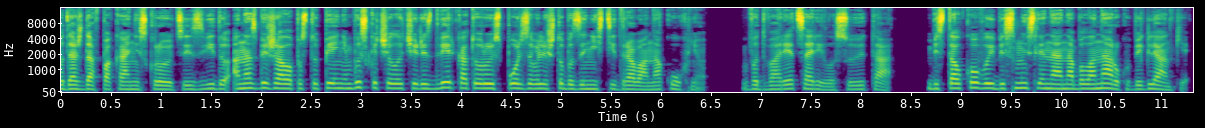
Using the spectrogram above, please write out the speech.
Подождав, пока они скроются из виду, она сбежала по ступеням, выскочила через дверь, которую использовали, чтобы занести дрова на кухню. Во дворе царила суета. Бестолковая и бессмысленная она была на руку беглянки.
